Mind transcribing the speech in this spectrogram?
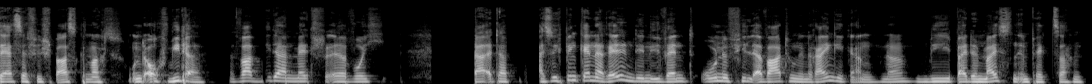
sehr, sehr viel Spaß gemacht. Und auch wieder. Es war wieder ein Match, äh, wo ich ja, da, also ich bin generell in den Event ohne viel Erwartungen reingegangen, ne? wie bei den meisten Impact-Sachen.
